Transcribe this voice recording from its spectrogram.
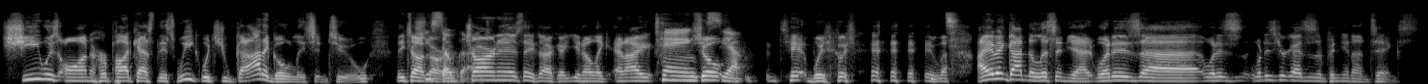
She was on her podcast this week, which you gotta go listen to. They talk She's so about. Charnas, they talk, you know, like, and I Tanks, so yeah. Ti- which- which- I haven't gotten to listen yet. What is uh what is what is your guys' opinion on Tinks?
